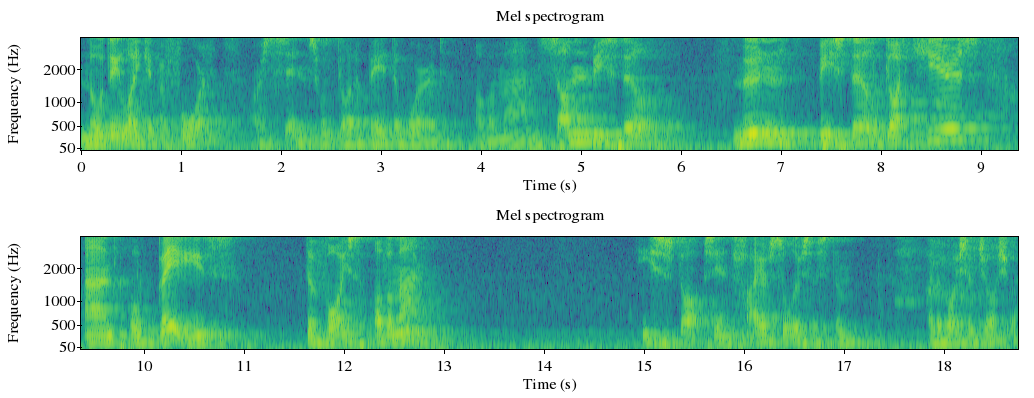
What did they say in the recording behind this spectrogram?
no day like it before or since when God obeyed the word of a man. Sun be still, moon be still. God hears and obeys the voice of a man. He stops the entire solar system at the voice of Joshua.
